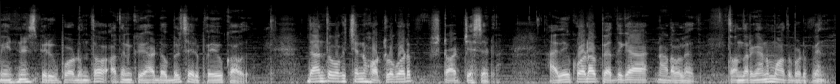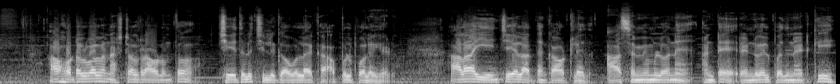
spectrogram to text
మెయింటెనెన్స్ పెరిగిపోవడంతో అతనికి ఆ డబ్బులు సరిపోయేవి కాదు దాంతో ఒక చిన్న హోటల్ కూడా స్టార్ట్ చేశాడు. అది కూడా పెద్దగా నడవలేదు. తొందరగానే మూతపడిపోయింది. ఆ హోటల్ వల్ల నష్టాలు రావడంతో చేతులు చిల్లు అప్పులు పోలయ్యాడు. అలా ఏం చేయాలో అర్థం కావట్లేదు. ఆ సమయంలోనే అంటే రెండు వేల పది నాటికి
